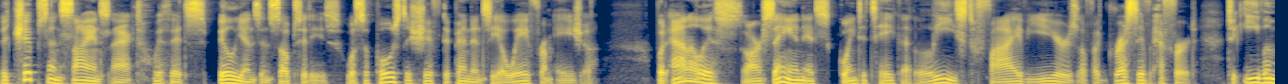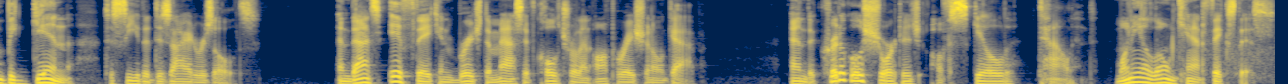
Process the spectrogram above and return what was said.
The CHIPS and Science Act, with its billions in subsidies, was supposed to shift dependency away from Asia. But analysts are saying it's going to take at least five years of aggressive effort to even begin to see the desired results. And that's if they can bridge the massive cultural and operational gap. And the critical shortage of skilled talent. Money alone can't fix this.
